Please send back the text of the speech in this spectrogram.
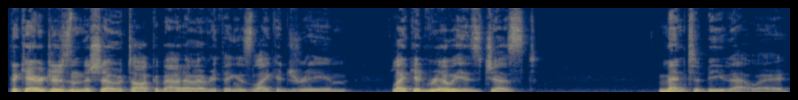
The characters in the show talk about how everything is like a dream. Like it really is just meant to be that way.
